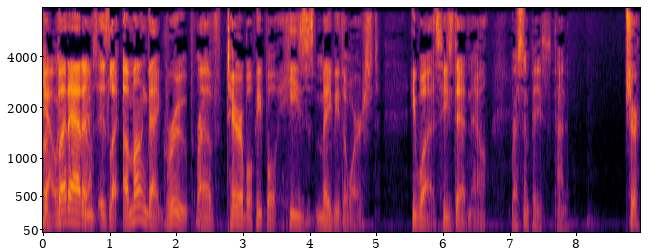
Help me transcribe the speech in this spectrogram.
But yeah, Bud yeah. Adams is like among that group Right. of terrible people. He's maybe the worst. He was. He's dead now. Rest in peace, kind of. Sure.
